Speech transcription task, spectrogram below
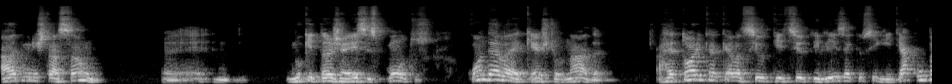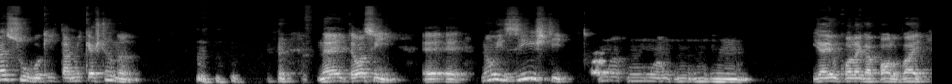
a administração, é, no que tange a esses pontos, quando ela é questionada, a retórica que ela se, que se utiliza é que é o seguinte: a culpa é sua que está me questionando. né? Então, assim, é, não existe uma, uma, um, um, e aí o colega Paulo vai,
